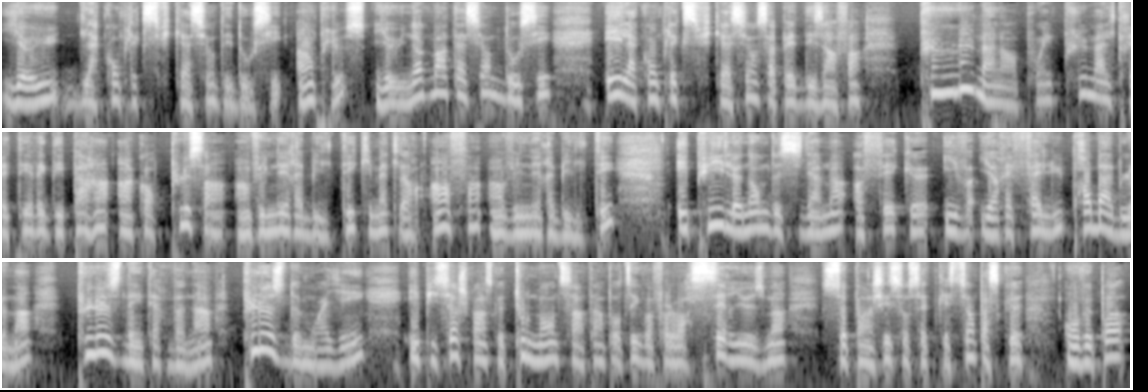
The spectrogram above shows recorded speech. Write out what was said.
il y a eu de la complexification des dossiers. En plus, il y a eu une augmentation de dossiers et la complexification, ça peut être des enfants plus mal en point, plus maltraités, avec des parents encore plus en, vulnérabilité, qui mettent leurs enfants en vulnérabilité. Et puis, le nombre de signalements a fait qu'il il aurait fallu probablement plus d'intervenants, plus de moyens. Et puis ça, je pense que tout le monde s'entend pour dire qu'il va falloir sérieusement se pencher sur cette question parce que on veut pas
